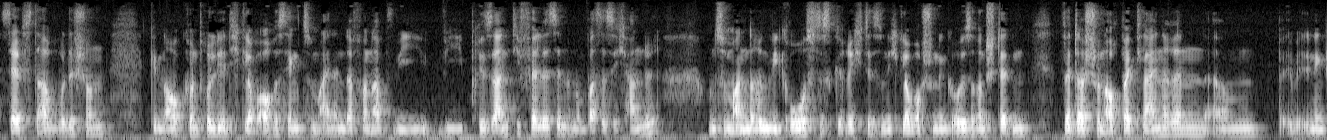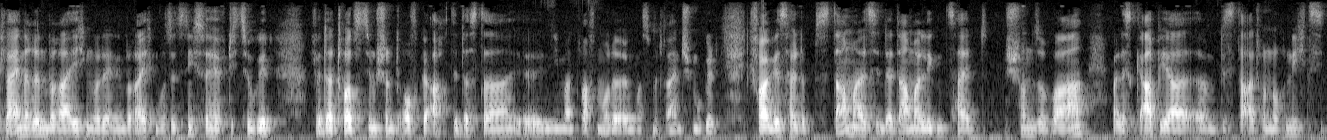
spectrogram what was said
selbst da wurde schon genau kontrolliert. Ich glaube auch, es hängt zum einen davon ab, wie, wie brisant die Fälle sind und um was es sich handelt und zum anderen, wie groß das Gericht ist. Und ich glaube auch schon in größeren Städten wird da schon auch bei kleineren, ähm, in den kleineren Bereichen oder in den Bereichen, wo es jetzt nicht so heftig zugeht, wird da trotzdem schon drauf geachtet, dass da äh, niemand Waffen oder irgendwas mit reinschmuggelt. Die Frage ist halt, ob es damals in der damaligen Zeit schon so war, weil es gab ja äh, bis dato noch nichts.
